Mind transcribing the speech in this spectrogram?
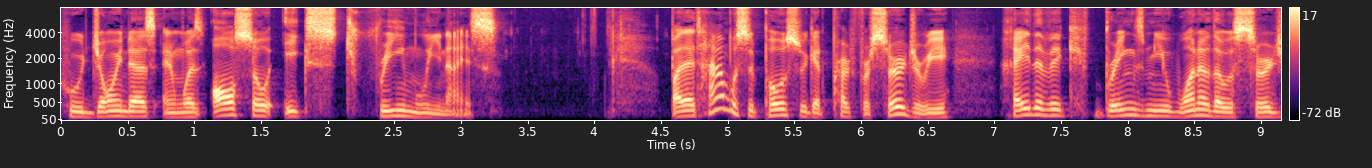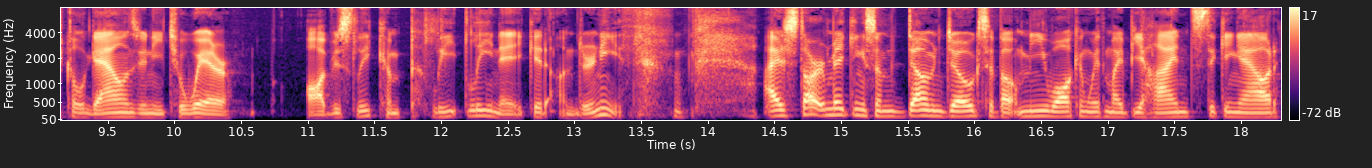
who joined us and was also extremely nice. By the time I was supposed to get prepped for surgery, Hedwig brings me one of those surgical gowns you need to wear, obviously completely naked underneath. I start making some dumb jokes about me walking with my behind sticking out,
